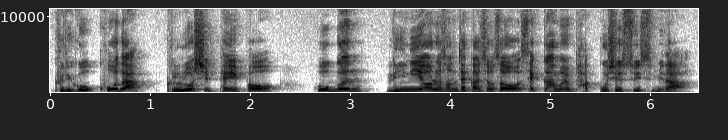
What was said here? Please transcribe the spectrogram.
그리고 코닥 글로시 페이퍼 혹은 리니어를 선택하셔서 색감을 바꾸실 수 있습니다.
